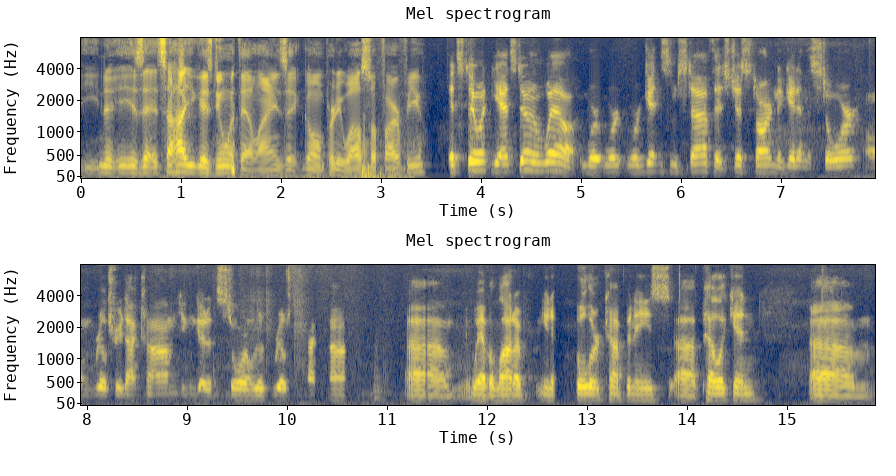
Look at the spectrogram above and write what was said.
you know, is it so? How you guys doing with that line? Is it going pretty well so far for you? It's doing, yeah, it's doing well. We're, we're, we're getting some stuff that's just starting to get in the store on realtree.com. You can go to the store on realtree.com. Um, we have a lot of, you know, cooler companies, uh, Pelican, um,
